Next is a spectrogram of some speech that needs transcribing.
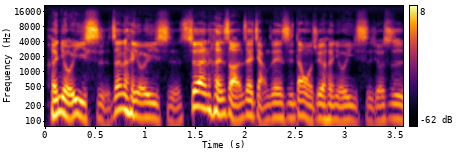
很有意思，真的很有意思。虽然很少人在讲这件事，但我觉得很有意思。就是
